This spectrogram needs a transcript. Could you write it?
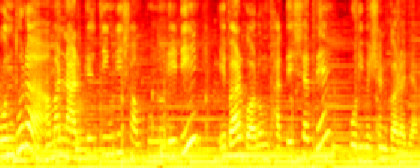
বন্ধুরা আমার নারকেল চিংড়ি সম্পূর্ণ রেডি এবার গরম ভাতের সাথে পরিবেশন করা যাক।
